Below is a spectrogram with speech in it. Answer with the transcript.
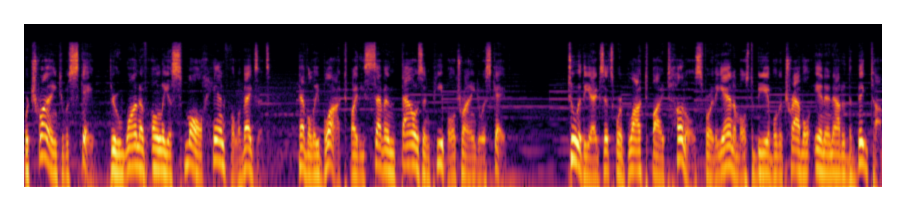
were trying to escape through one of only a small handful of exits, heavily blocked by the 7,000 people trying to escape. Two of the exits were blocked by tunnels for the animals to be able to travel in and out of the Big Top,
